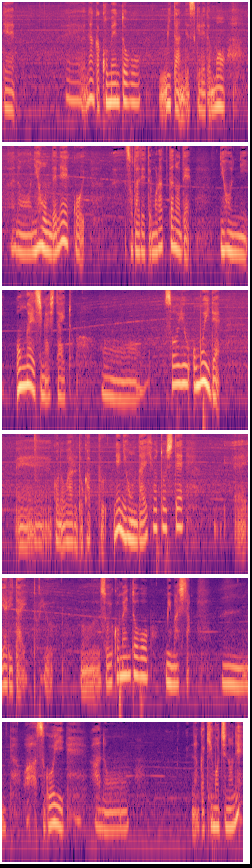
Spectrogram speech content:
で、えー、なんかコメントを見たんですけれどもあの日本でねこう育ててもらったので日本に恩返しがしたいと。そういう思いで、えー、このワールドカップ、ね、日本代表として、えー、やりたいといううそういうコメントを見ました。うん。わあすごいあのなんか気持ちのね、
